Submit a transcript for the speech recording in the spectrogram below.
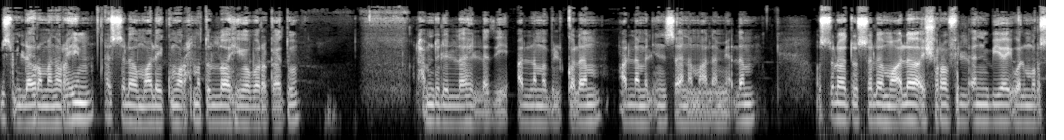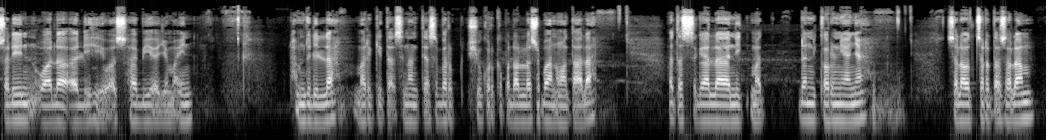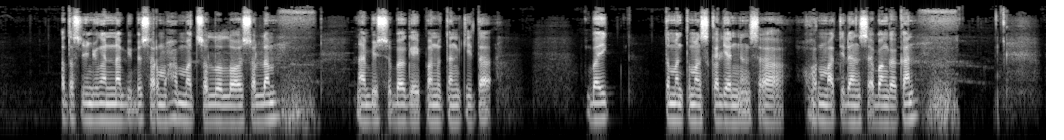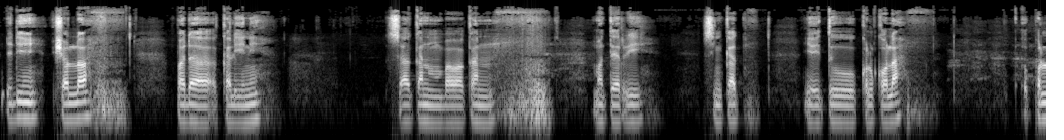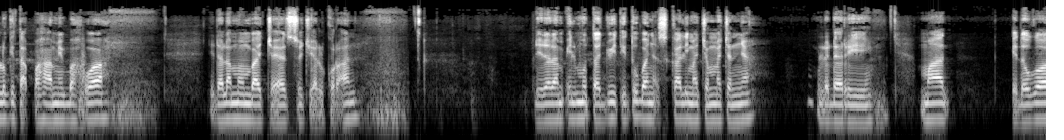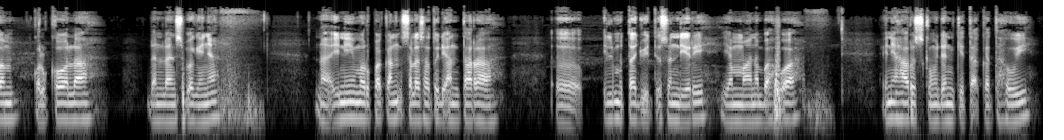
Bismillahirrahmanirrahim. Assalamualaikum warahmatullahi wabarakatuh. Alhamdulillahilladzi 'allama bil qalam, 'allama al-insana ma lam ya'lam. Wassalatu wassalamu ala asyrafil anbiya'i wal mursalin wa ala alihi wa ashabihi ajma'in. Alhamdulillah, mari kita senantiasa bersyukur kepada Allah Subhanahu wa taala atas segala nikmat dan karunia-Nya. Salawat serta salam atas junjungan Nabi besar Muhammad sallallahu alaihi wasallam Nabi sebagai panutan kita baik teman-teman sekalian yang saya hormati dan saya banggakan. Jadi insyaallah pada kali ini saya akan membawakan materi singkat yaitu kolkola perlu kita pahami bahwa di dalam membaca ayat suci Al-Quran di dalam ilmu tajwid itu banyak sekali macam-macamnya mulai dari mad, idgham, kolkola dan lain sebagainya. Nah, ini merupakan salah satu di antara uh, ilmu tajwid itu sendiri yang mana bahwa ini harus kemudian kita ketahui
